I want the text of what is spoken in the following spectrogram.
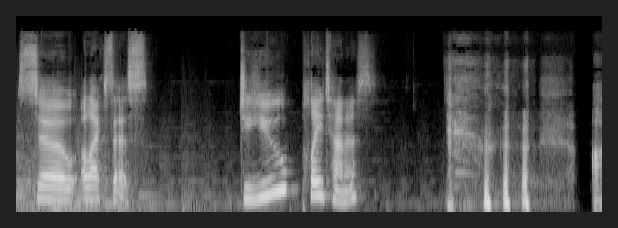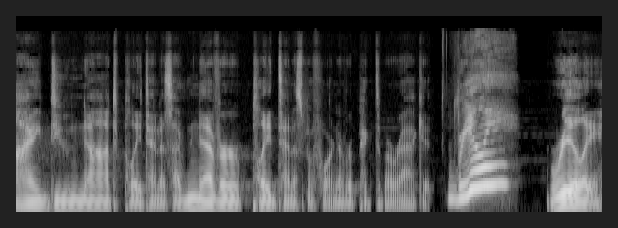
So, Alexis, do you play tennis? I do not play tennis. I've never played tennis before, never picked up a racket. Really? Really,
